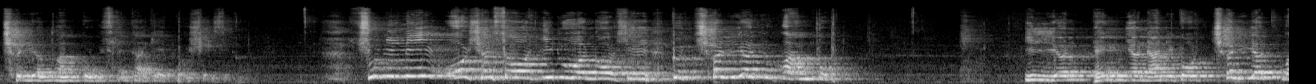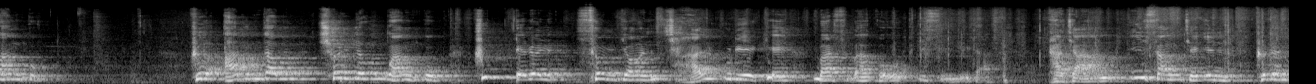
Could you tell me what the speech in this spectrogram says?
천년 왕국 생각해 보셨어요. 주님이 오셔서 이루어 놓으실 그 천년 왕국. 1년, 100년 아니고 천년 왕국. 그 아름다운 천년 왕국 그때를 성경은 잘 우리에게 말씀하고 있습니다. 가장 이상적인 그런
